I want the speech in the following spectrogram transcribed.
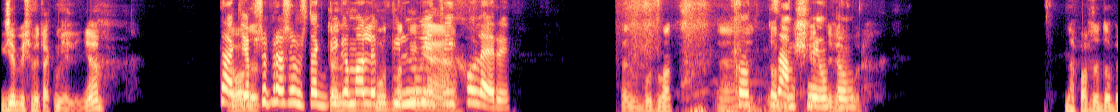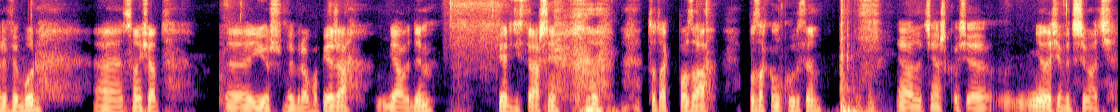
gdzie byśmy tak mieli, nie? Tak, No, ja ale przepraszam, że tak ten biegam, ale pilnuję tej cholery. ten Budmat e, To to był świetny ją tą. wybór. Naprawdę dobry wybór. E, sąsiad e, już wybrał papieża, biały dym. Twierdzi strasznie. to tak poza, poza konkursem. Ja to ciężko się, nie da się wytrzymać.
